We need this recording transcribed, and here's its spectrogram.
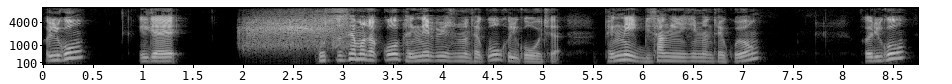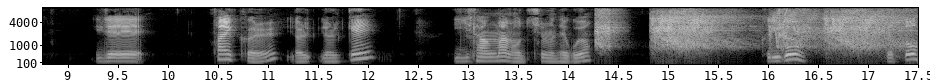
그리고 이제 보스 세번 잡고 100렙이시면 되고 그리고 이제 100렙 이상이시면 되고요. 그리고 이제 사이클 10, 10 개 이상만 얻으시면 되고요. 그리고 이제 또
